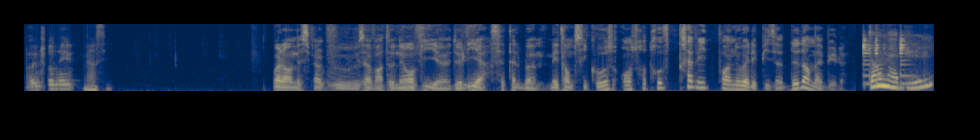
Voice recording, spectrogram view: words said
Bonne journée. Merci. Voilà, on espère que vous avoir donné envie euh, de lire cet album Métampsychose. On se retrouve très vite pour un nouvel épisode de Dans ma bulle. Dans ma bulle,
